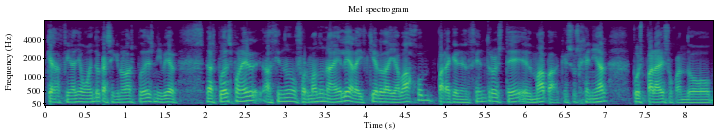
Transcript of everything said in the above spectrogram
que al final llega un momento casi que no las puedes ni ver. Las puedes poner haciendo, formando una L a la izquierda y abajo para que en el centro esté el mapa, que eso es genial, pues para eso, cuando,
